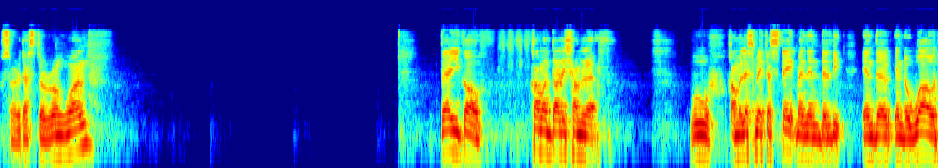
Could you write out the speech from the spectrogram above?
Sorry, that's the wrong one. There you go. Come on, Dulwich Hamlet. Ooh, come on, let's make a statement in the in the in the world,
